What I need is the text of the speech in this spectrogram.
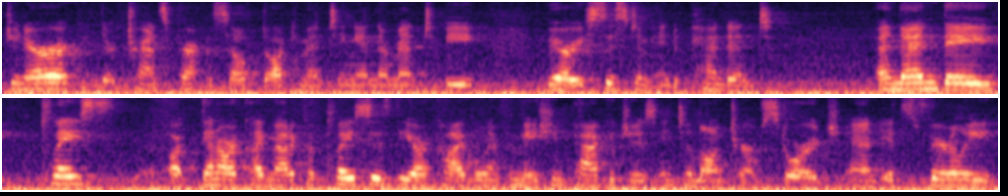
generic and they're transparent and self-documenting and they're meant to be very system independent. And then they place, uh, then Archivematica places the archival information packages into long-term storage. And it's fairly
